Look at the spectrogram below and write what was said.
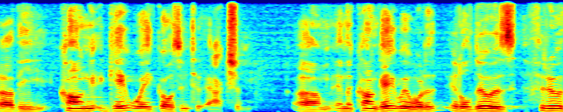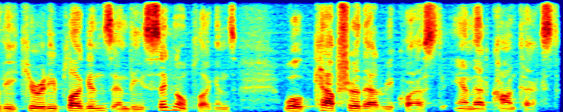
uh, the Kong gateway, goes into action. Um, in the Kong gateway, what it, will do is through the Curity plugins and the SGNL plugins, will capture that request and that context.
